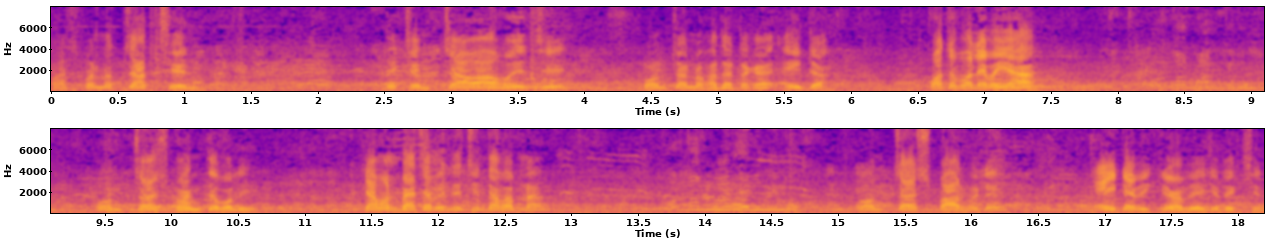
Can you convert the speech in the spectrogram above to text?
পাঁচপান্ন চাচ্ছেন। দেখছেন, চাওয়া হয়েছে পঞ্চান্ন হাজার টাকা। এইটা কত বলে ভাইয়া? পঞ্চাশ ভাঙতে বলে। কেমন বেচা বিক্রির চিন্তা ভাবনা পঞ্চাশ পার হলে এইটা বিক্রি হবে এই যে দেখছেন।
